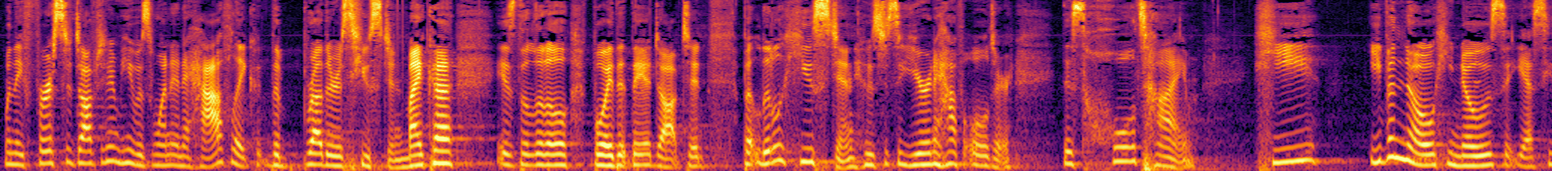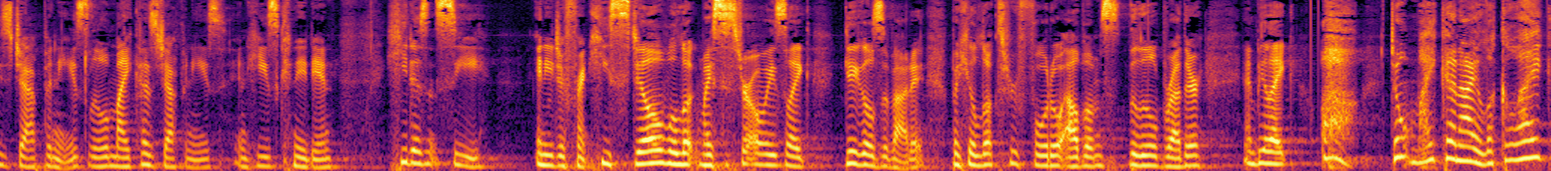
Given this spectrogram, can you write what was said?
when they first adopted him, he was one and a half. Like the brothers Houston. Micah is the little boy that they adopted. But little Houston, who's just a year and a half older, this whole time, he, even though he knows that, yes, he's Japanese, little Micah's Japanese, and he's Canadian, he doesn't see any different. He still will look, my sister always like giggles about it, but he'll look through photo albums, the little brother, and be like, oh, don't Micah and I look alike?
